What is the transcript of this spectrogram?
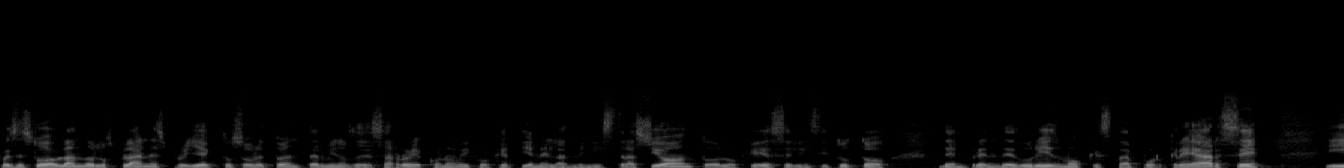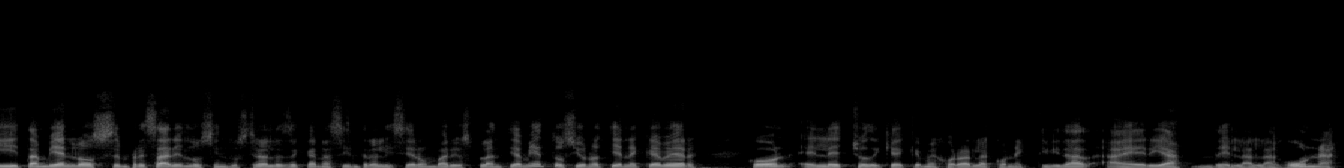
pues estuvo hablando de los planes, proyectos, sobre todo en términos de desarrollo económico que tiene la administración, todo lo que es el Instituto de Emprendedurismo que está por crearse, y también los empresarios, los industriales de Canacintra le hicieron varios planteamientos, y uno tiene que ver con el hecho de que hay que mejorar la conectividad aérea de la laguna.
